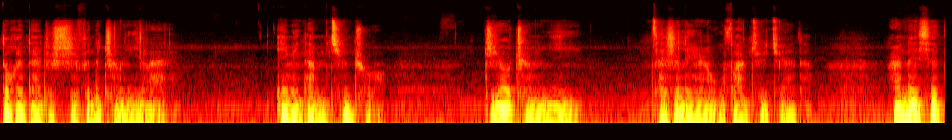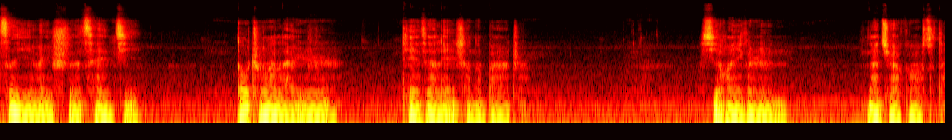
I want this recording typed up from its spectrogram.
都会带着十分的诚意来，因为他们清楚，只有诚意，才是令人无法拒绝的，而那些自以为是的猜忌，都成了来日贴在脸上的巴掌。喜欢一个人，那就要告诉他，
